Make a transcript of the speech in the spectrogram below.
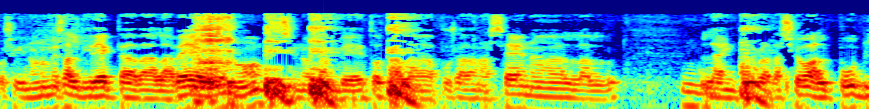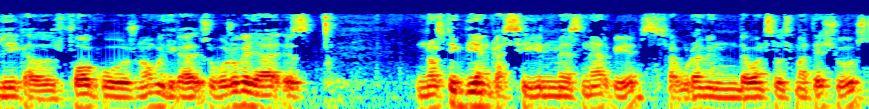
o sigui, no només el directe de la veu, no? sinó també tota la posada en escena, el, el, la interpretació al públic, el focus, no? Vull dir que suposo que ja és... No estic dient que siguin més nervis, segurament deuen ser els mateixos,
